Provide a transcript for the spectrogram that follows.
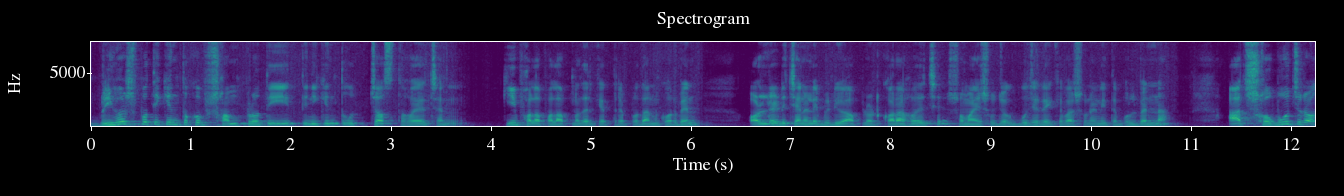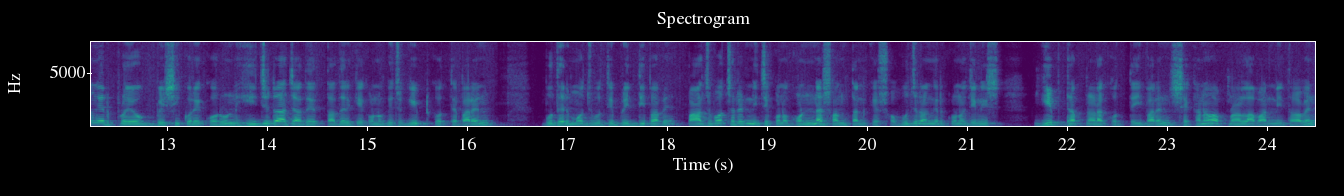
বৃহস্পতি কিন্তু খুব সম্প্রতি তিনি কিন্তু উচ্চস্থ হয়েছেন। কী ফলাফল আপনাদের ক্ষেত্রে প্রদান করবেন? অলরেডি চ্যানেলে ভিডিও আপলোড করা হয়েছে, সময় সুযোগ বুঝে দেখে বা শুনে নিতে ভুলবেন না। আজ সবুজ রঙের প্রয়োগ বেশি করে করুন, হিজড়া যাদের তাদেরকে কোনো কিছু গিফট করতে পারেন, বুধের মজবুতি বৃদ্ধি পাবে। পাঁচ বছরের নিচে কোনো কন্যা সন্তানকে সবুজ রঙের কোনো জিনিস গিফট আপনারা করতেই পারেন, সেখানেও আপনারা লাভান্বিত হবেন।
